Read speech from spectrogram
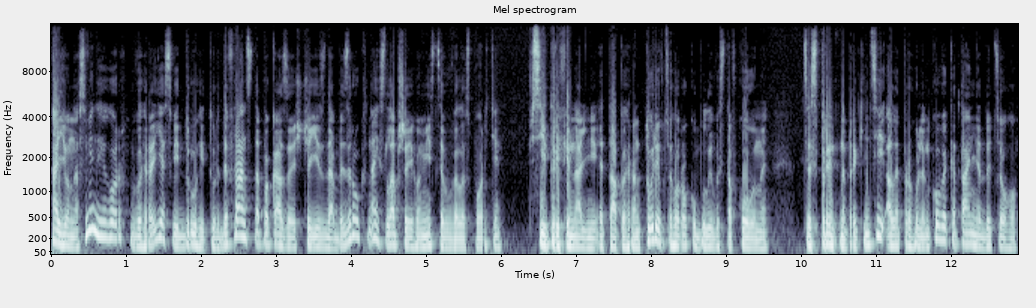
А Йонас Вінгегор виграє свій другий тур де Франс та показує, що їзда без рук найслабше його місце в велоспорті. Всі три фінальні етапи гран-турів цього року були виставковими. Це спринт наприкінці, але прогулянкове катання до цього.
